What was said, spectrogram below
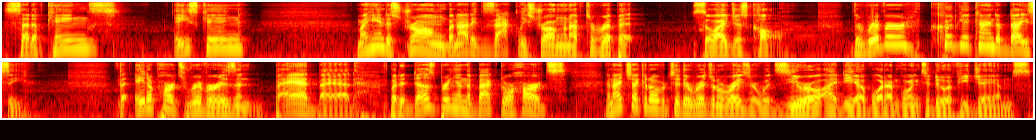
Set of kings, ace king. My hand is strong, but not exactly strong enough to rip it, so I just call. The river could get kind of dicey. The eight of hearts river isn't bad bad, but it does bring in the backdoor hearts, and I check it over to the original raiser with zero idea of what I'm going to do if he jams.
